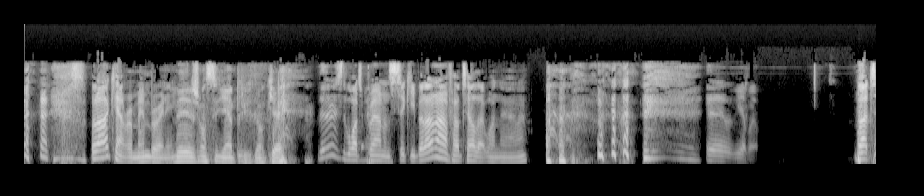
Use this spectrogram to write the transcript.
but I can't remember any. mais je m'en souviens plus. Donc, euh, There is the what's brown and sticky, but I don't know if I'll tell that one now. huh? Uh, yeah, well. But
